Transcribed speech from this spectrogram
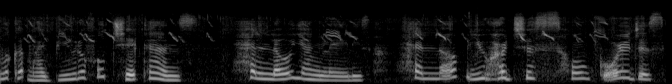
Look at my beautiful chickens. Hello, young ladies. Hello. You are just so gorgeous.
